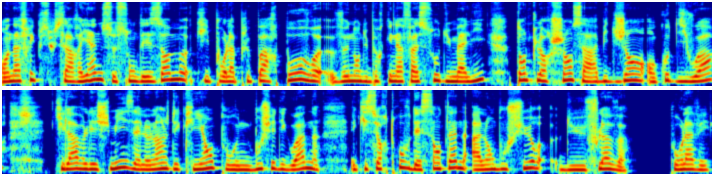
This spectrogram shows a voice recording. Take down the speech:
En Afrique subsaharienne, ce sont des hommes qui, pour la plupart pauvres, venant du Burkina Faso, du Mali, tentent leur chance à Abidjan, en Côte d'Ivoire, qui lavent les chemises et le linge des clients pour une bouchée d'iguane et qui se retrouvent des centaines à l'embouchure du fleuve pour laver.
